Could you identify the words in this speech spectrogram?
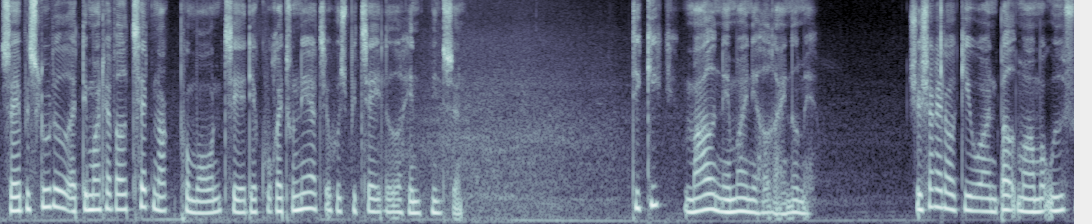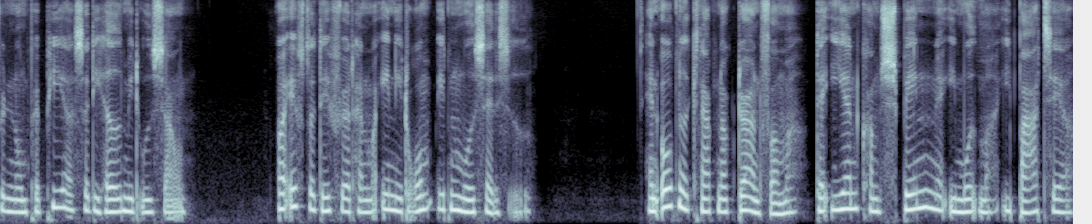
Så jeg besluttede, at det måtte have været tæt nok på morgen til, at jeg kunne returnere til hospitalet og hente min søn. Det gik meget nemmere, end jeg havde regnet med. Socialrådgiveren bad mig om at udfylde nogle papirer, så de havde mit udsagn. Og efter det førte han mig ind i et rum i den modsatte side. Han åbnede knap nok døren for mig, da Ian kom spændende imod mig i bare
